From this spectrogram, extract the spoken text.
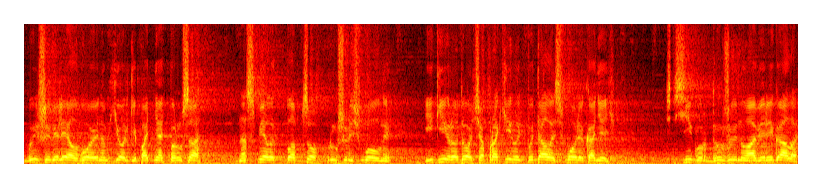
Выше велел воинам Хельги поднять паруса. На смелых пловцов рушились волны. И Гира, дочь, опрокинуть пыталась в море коней. Сигур дружину оберегала,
